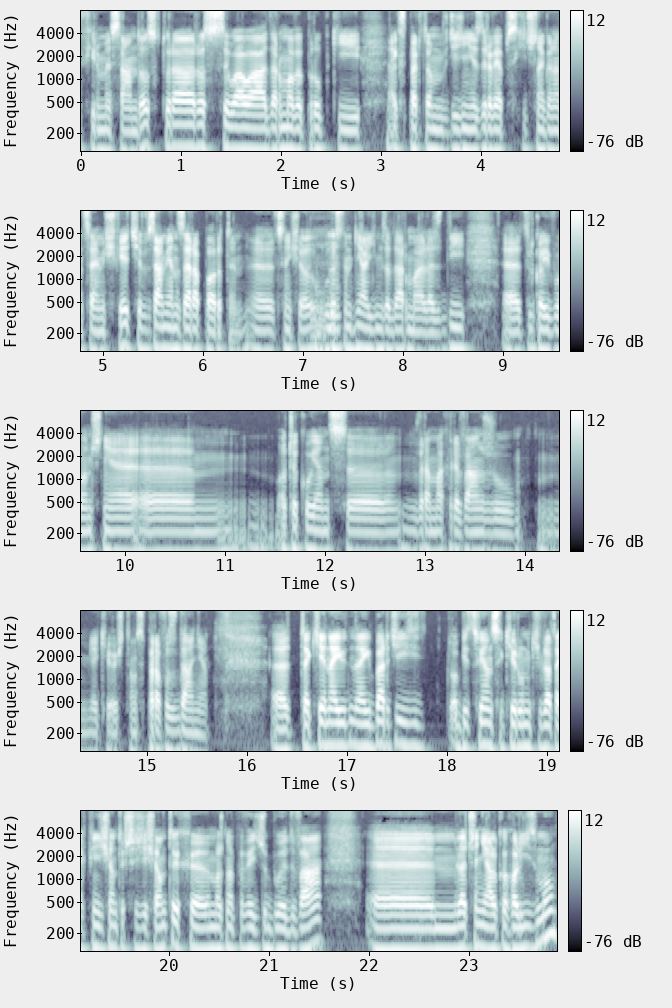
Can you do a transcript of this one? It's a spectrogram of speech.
firmy Sandoz, która rozsyłała darmowe próbki ekspertom w dziedzinie zdrowia psychicznego na całym świecie w zamian za raporty. E, w sensie mhm. udostępniali im za darmo LSD, e, tylko i wyłącznie oczekując e, w ramach rewanżu jakiegoś tam sprawozdania. Takie naj, najbardziej obiecujące kierunki w latach 50., 60., e, można powiedzieć, że były dwa. Leczenie alkoholizmu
